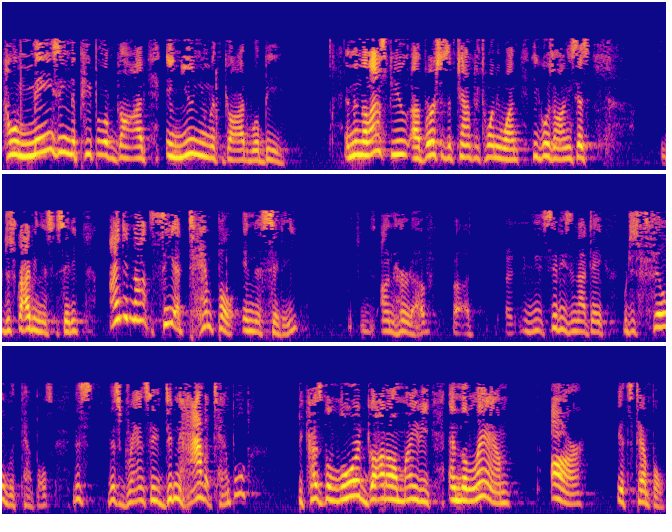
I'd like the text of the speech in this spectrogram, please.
how amazing the people of God in union with God will be. And then the last few uh, verses of chapter 21, he goes on, he says, describing this city, I did not see a temple in the city, which is unheard of. Uh, uh, cities in that day were just filled with temples. This, this grand city didn't have a temple because the Lord God Almighty and the Lamb are its temple.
